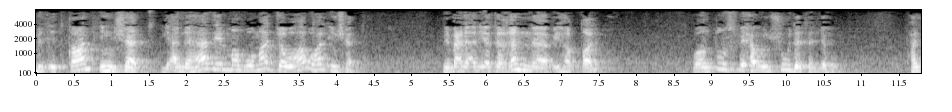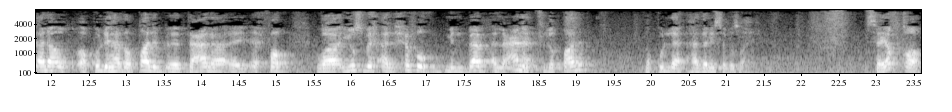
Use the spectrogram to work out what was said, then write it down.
من إتقان إنشاد لأن هذه المنظومات جوهرها الإنشاد. بمعنى أن يتغنى بها الطالب. وأن تصبح أنشودة له. هل أنا أقول لهذا الطالب تعالى احفظ ويصبح الحفظ من باب العنت للطالب نقول لا هذا ليس بصحيح. سيبقى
